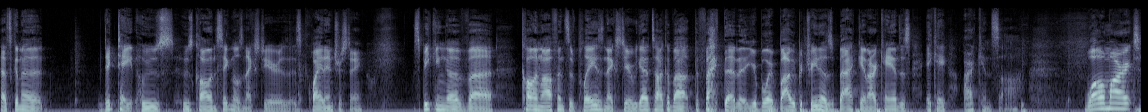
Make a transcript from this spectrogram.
that's gonna dictate who's who's calling signals next year. is, is quite interesting. Speaking of uh, calling offensive plays next year, we got to talk about the fact that uh, your boy Bobby Petrino is back in Arkansas, aka Arkansas. Walmart,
